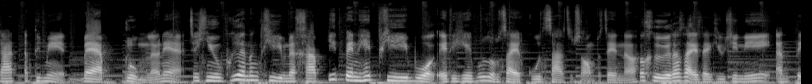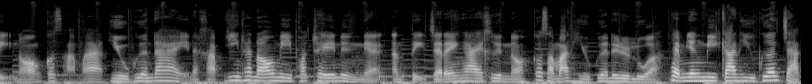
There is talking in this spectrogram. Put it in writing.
การ์ดอัลติเมทแบบกลุ่มแล้วเนี่ยจะฮิวเพื่อนทั้งทีมนะครับคิดเป็น HP บวก ATK ผู้สวมใส่คูณ 32%เนาะก็คือถ้าใส่สกิลชิ้นนี้อันติน้องก็สามารถฮิวเพื่อนได้นะครับยิ่งถ้าน้องมีพอเทรหนึ่งเนี่ยอันติจะได้ง่ายขึ้นเนาะก็สามารถฮิวเพื่อนได้รัวๆแถมยังมีการฮิวเพื่อนจาก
